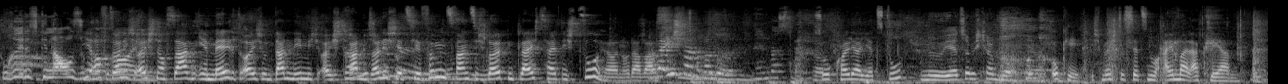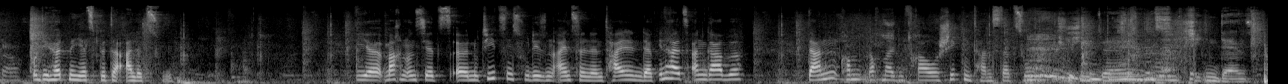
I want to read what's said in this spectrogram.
Du redest genauso Wie oft soll ich rein. euch noch sagen, ihr meldet euch und dann nehme ich euch dran? Soll ich jetzt hier 25 Leuten gleichzeitig zuhören oder was? Aber ich war dran. So, Kolja, jetzt du? Nö, jetzt habe ich keinen Bock mehr. Okay, ich möchte es jetzt nur einmal erklären. Und ihr hört mir jetzt bitte alle zu. Wir machen uns jetzt äh, Notizen zu diesen einzelnen Teilen der Inhaltsangabe. Dann kommt noch mal die Frau Schickentanz dazu. Chicken Dance. Chicken Dance.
